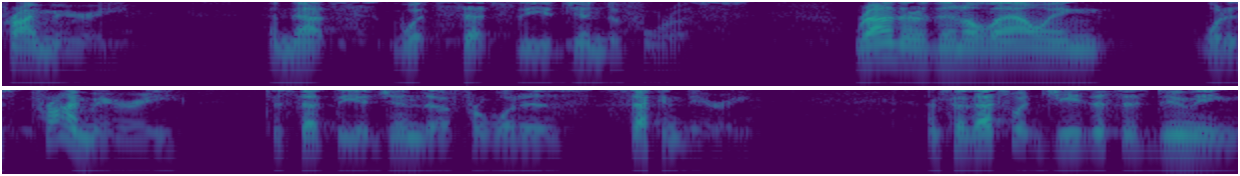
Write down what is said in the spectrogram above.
primary. And that's what sets the agenda for us. Rather than allowing what is primary to set the agenda for what is secondary. And so that's what Jesus is doing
